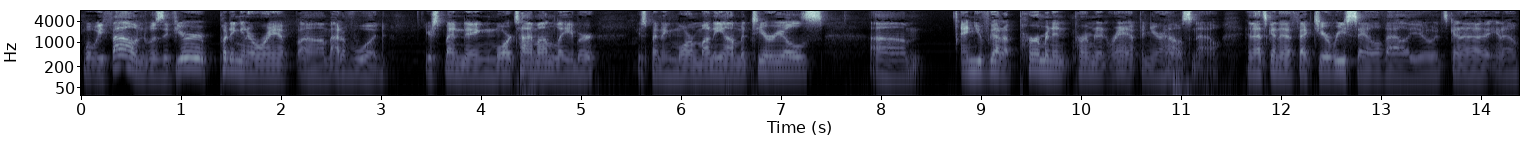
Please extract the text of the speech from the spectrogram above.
what we found was if you're putting in a ramp um, out of wood, you're spending more time on labor. You're spending more money on materials. Um, and you've got a permanent permanent ramp in your house now and that's going to affect your resale value it's going to you know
